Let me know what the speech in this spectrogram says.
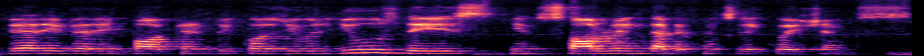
very, very important because you will use these in solving the differential equations.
